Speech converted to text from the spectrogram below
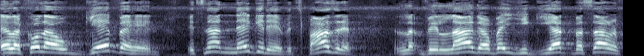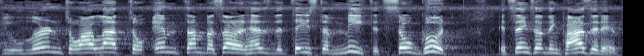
It's not negative, it's positive. Basar. If you learn Torah lot, to'em tam basar, it has the taste of meat. It's so good. It's saying something positive.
